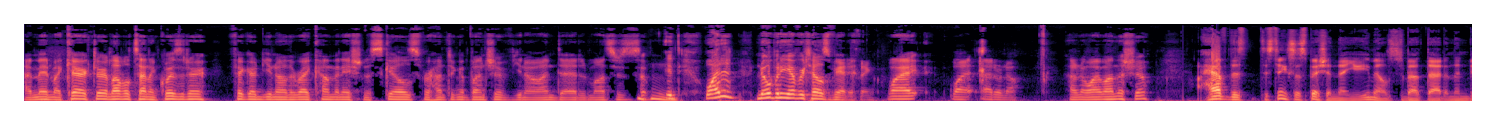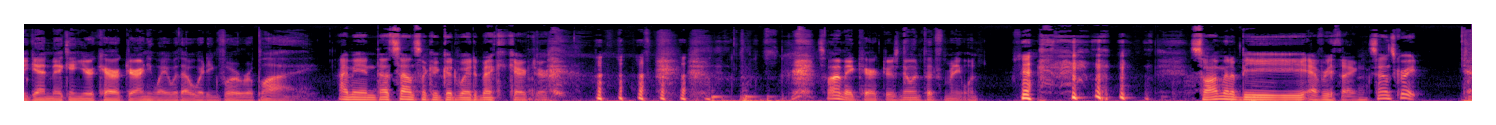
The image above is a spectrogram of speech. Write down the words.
I made my character level ten Inquisitor. Figured you know the right combination of skills for hunting a bunch of you know undead and monsters. So hmm. it, why did nobody ever tells me anything? Why? Why? I don't know. I don't know why I'm on this show. I have this distinct suspicion that you emailed us about that and then began making your character anyway without waiting for a reply. I mean, that sounds like a good way to make a character. Why I make characters. No input from anyone. So I'm gonna be everything. Sounds great.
